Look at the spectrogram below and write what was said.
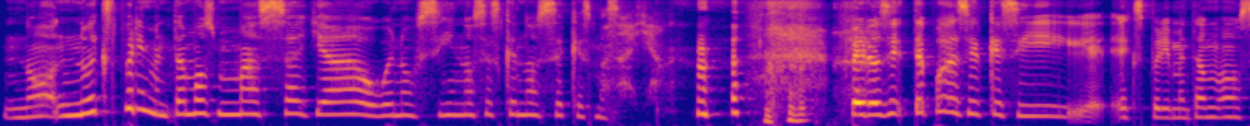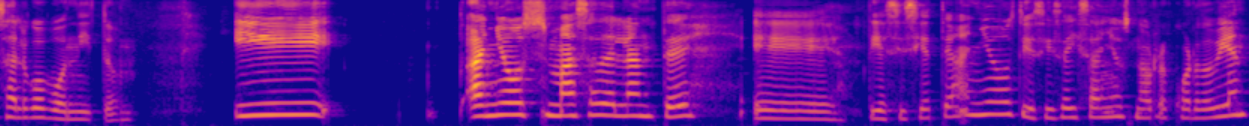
No, no experimentamos más allá, o bueno, sí, no sé, es que no sé qué es más allá. Pero sí, te puedo decir que sí experimentamos algo bonito. Y años más adelante, 17 eh, años, 16 años, no recuerdo bien,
